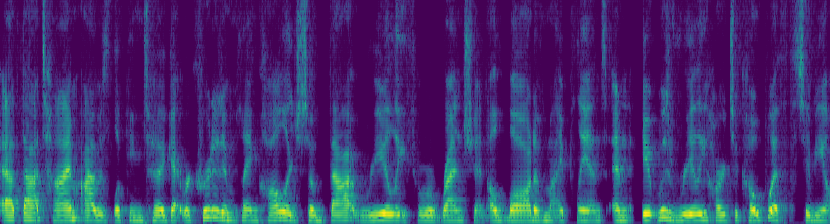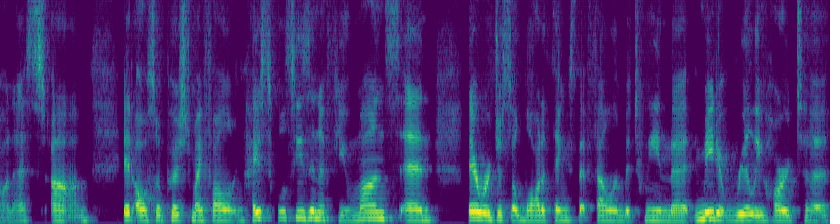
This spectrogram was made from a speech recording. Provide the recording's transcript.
at that time, I was looking to get recruited and play in college. So that really threw a wrench in a lot of my plans. And it was really hard to cope with, to be honest. Um, it also pushed my following high school season a few months. And there were just a lot of things that fell in between that made it really hard to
